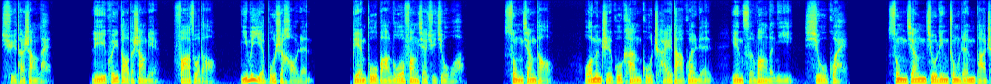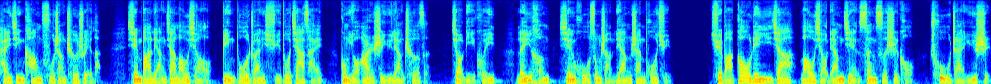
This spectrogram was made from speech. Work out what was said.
取他上来。李逵到的上面，发作道：“你们也不是好人，便不把罗放下去救我。”宋江道：“我们只顾看顾柴大官人，因此忘了你，休怪。”宋江就令众人把柴进扛扶上车睡了，先把两家老小并夺转许多家财，共有二十余辆车子，叫李逵、雷横先护送上梁山坡去。却把高廉一家老小良贱三四十口处斩于市，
